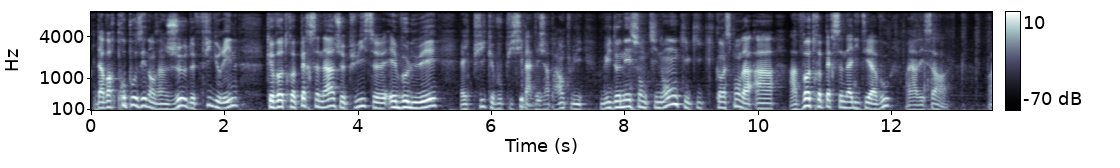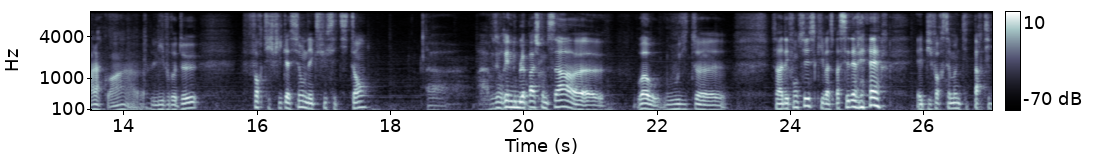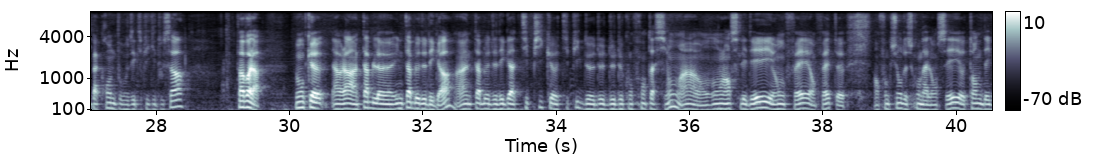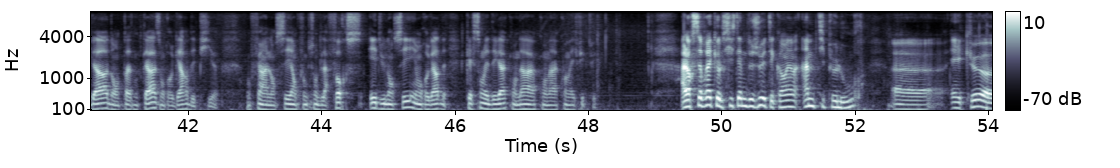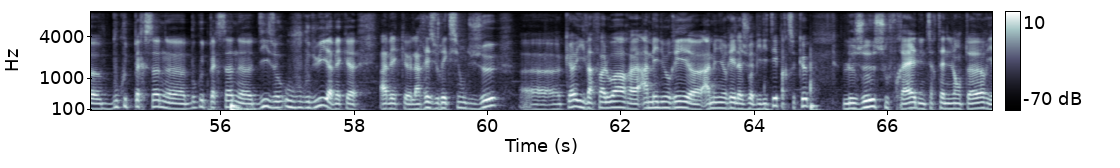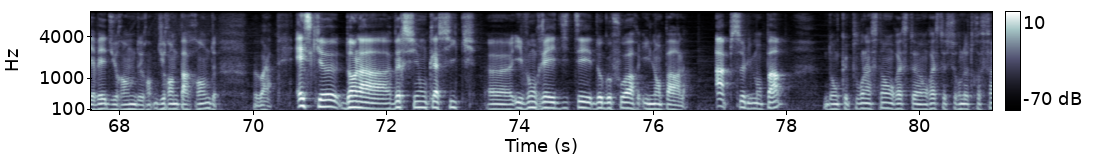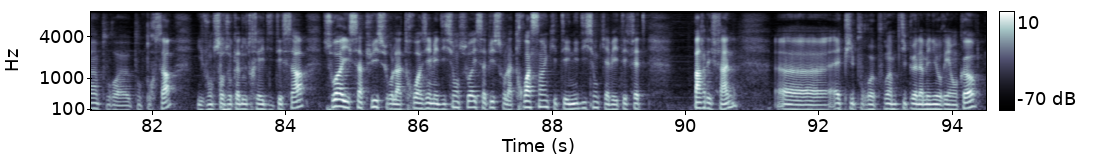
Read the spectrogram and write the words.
d'avoir proposé dans un jeu de figurines que votre personnage puisse évoluer et puis que vous puissiez bah, déjà par exemple lui, lui donner son petit nom qui, corresponde à, votre personnalité à vous. Regardez ça, voilà quoi, hein, livre 2, Fortification, Nexus et Titan. Euh, vous ouvrez une double page comme ça, euh, waouh, vous vous dites, euh, ça va défoncer ce qui va se passer derrière. Et puis forcément une petite partie background pour vous expliquer tout ça. Enfin voilà. Donc voilà, un table, une table de dégâts, hein, une table de dégâts typique, typique de, confrontation. Hein. On, lance les dés et on fait en fait, en fonction de ce qu'on a lancé, tant de dégâts dans tant de cases, on regarde et puis on fait un lancer en fonction de la force et du lancer et on regarde quels sont les dégâts qu'on a effectués. Alors c'est vrai que le système de jeu était quand même un petit peu lourd euh, et que euh, beaucoup de personnes, euh, beaucoup de personnes disent aujourd'hui avec, avec la résurrection du jeu qu'il va falloir améliorer, améliorer la jouabilité parce que le jeu souffrait d'une certaine lenteur, il y avait du round, du round par round voilà. Est-ce que dans la version classique, ils vont rééditer Dog of Ils n'en parlent absolument pas. Donc pour l'instant, on reste, sur notre fin pour, euh, pour, ça. Ils vont sans aucun doute rééditer ça. Soit ils s'appuient sur la troisième édition, soit ils s'appuient sur la 3.5 qui était une édition qui avait été faite par les fans. et puis pour, pour un petit peu l'améliorer encore.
